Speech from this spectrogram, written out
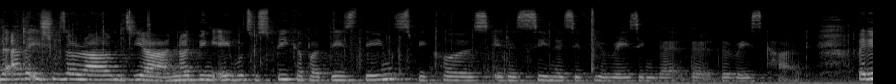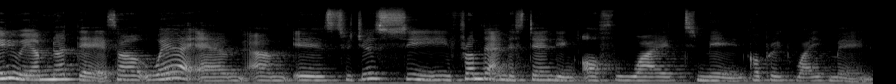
the other issues around yeah not being able to speak about these things because it is seen as if you're raising the, the, the race card. But anyway i'm not there. So where i am um, is to just see from the understanding of white men corporate white men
